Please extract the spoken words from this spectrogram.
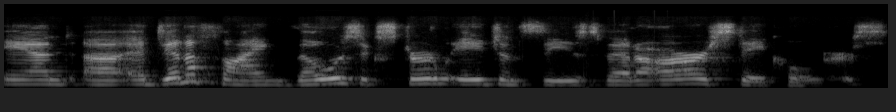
and uh, identifying those external agencies that are stakeholders.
